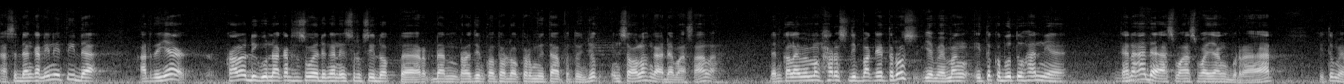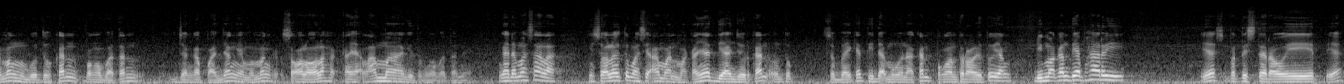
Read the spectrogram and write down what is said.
Nah sedangkan ini tidak artinya kalau digunakan sesuai dengan instruksi dokter dan rajin kontrol dokter minta petunjuk, insya Allah nggak ada masalah. Dan kalau memang harus dipakai terus, ya memang itu kebutuhannya. Karena ada asma-asma yang berat, itu memang membutuhkan pengobatan jangka panjang yang memang seolah-olah kayak lama gitu pengobatannya. Nggak ada masalah, insya Allah itu masih aman. Makanya dianjurkan untuk sebaiknya tidak menggunakan pengontrol itu yang dimakan tiap hari. Ya, seperti steroid ya.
